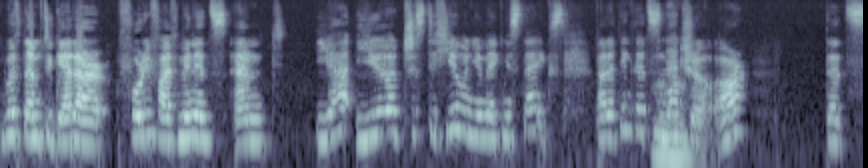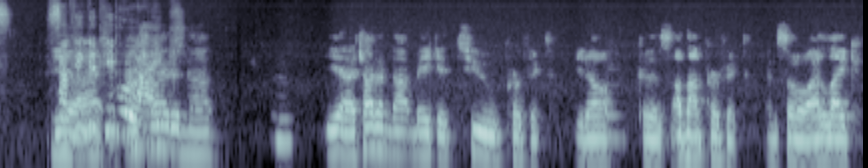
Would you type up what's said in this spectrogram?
with them together 45 minutes and yeah, you're just a human, you make mistakes. But I think that's Mhm. natural, or that's something Yeah, that people I, I like. try to not, Mm. yeah, I try to not make it too perfect, you know, Mm. because I'm not perfect, and so I like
